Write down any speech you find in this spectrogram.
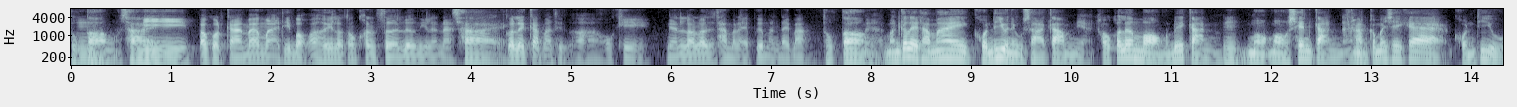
ถูกต้องมใช่มีปรากฏการณ์มากมายที่บอกว่าเฮ้ยเราต้องคอนเซิร์นเรื่องนี้แล้วนะใช่ก็เลยกลับมาถึงอ๋อโอเคงั้นแล้วเราจะทำอะไรเพื่อมันได้บ้าง ถูกต้องนะครับมันก็เลยทำให้คนที่อยู่ในอุตสาหกรรมเนี่ยเขาก็เริ่มมองด้วยกันอืมมองมองเช่นกันนะครับมันก็ไม่ใช่แค่คนที่อยู่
